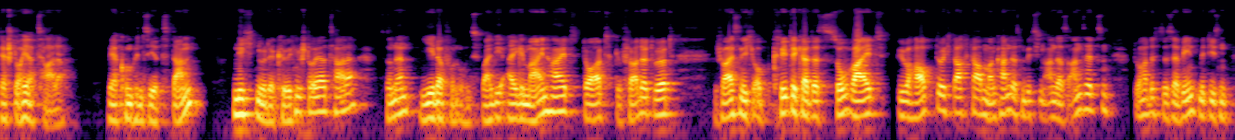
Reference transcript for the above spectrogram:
Der Steuerzahler. Wer kompensiert dann? Nicht nur der Kirchensteuerzahler, sondern jeder von uns, weil die Allgemeinheit dort gefördert wird. Ich weiß nicht, ob Kritiker das so weit überhaupt durchdacht haben. Man kann das ein bisschen anders ansetzen. Du hattest es erwähnt mit diesen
